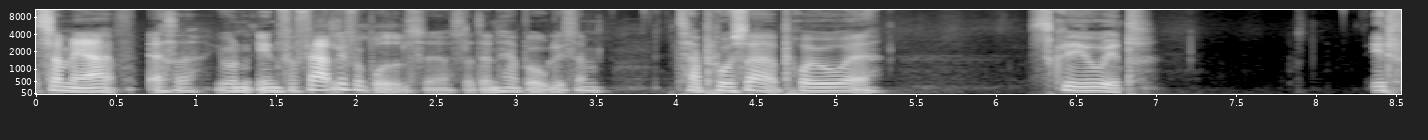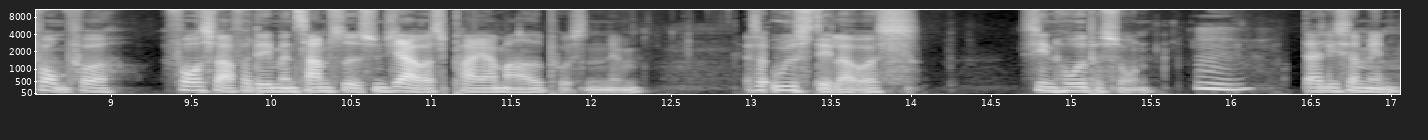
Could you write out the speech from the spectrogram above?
som er altså, jo en, en forfærdelig forbrydelse. Altså den her bog ligesom tager på sig at prøve at skrive et, et form for forsvar for det, men samtidig synes jeg også peger meget på sådan, øhm, altså udstiller også sin hovedperson. Mm. Der er ligesom en,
